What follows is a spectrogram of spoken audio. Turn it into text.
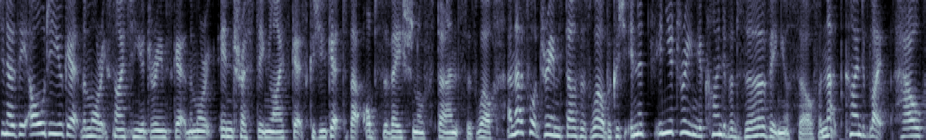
You know, the older you get, the more exciting your dreams get and the more interesting life gets because you get to that observational stance as well. And that's what dreams does as well because in, a, in your dream, you're kind of observing yourself. And that's kind of like how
